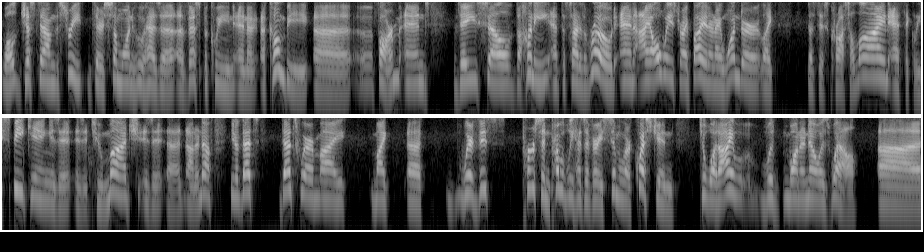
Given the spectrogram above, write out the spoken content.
well, just down the street, there's someone who has a, a Vespiquen and a, a Combee uh, uh, farm, and they sell the honey at the side of the road. And I always drive by it, and I wonder, like, does this cross a line? Ethically speaking, is it is it too much? Is it uh, not enough? You know, that's that's where my my uh, where this person probably has a very similar question to what I w- would want to know as well uh,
